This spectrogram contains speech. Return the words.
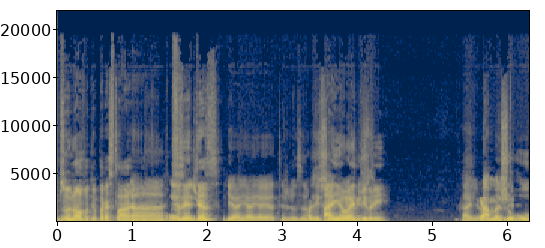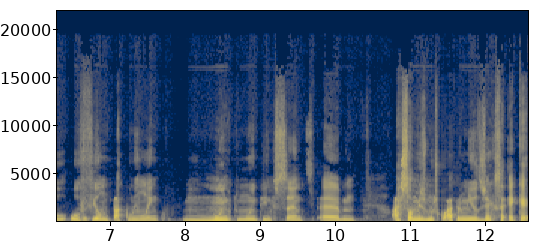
pessoa nova que aparece lá Ah, a é fazer a tese. Yeah, yeah, yeah, yeah, tens razão. Olha isso. Ah, eu tinha é visto. Dibri. Ah, eu- Yeah, mas o, o filme está com um elenco muito, muito interessante. Ahm, acho só mesmo os quatro miúdos é que, é, que é,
